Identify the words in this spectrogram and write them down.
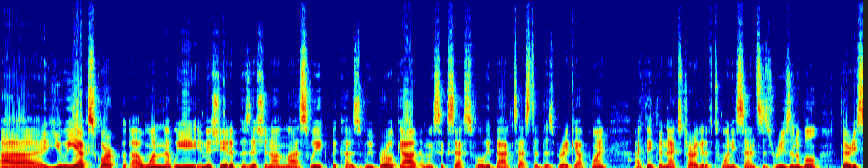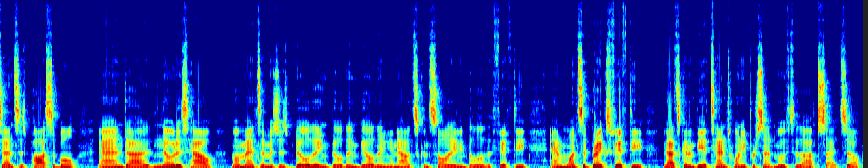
uh, UEX Corp, uh, one that we initiated a position on last week because we broke out and we successfully backtested this breakout point. I think the next target of 20 cents is reasonable, 30 cents is possible, and uh, notice how momentum is just building, building, building, and now it's consolidating below the 50. And once it breaks 50, that's going to be a 10 20% move to the upside. So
